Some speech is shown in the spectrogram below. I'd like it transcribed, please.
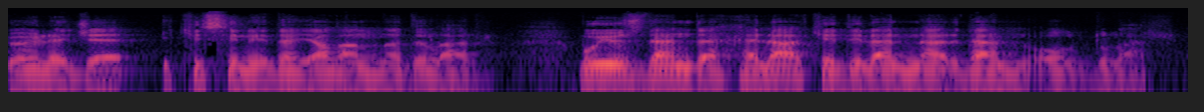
Böylece ikisini de yalanladılar. Bu yüzden de helak edilenlerden oldular.''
